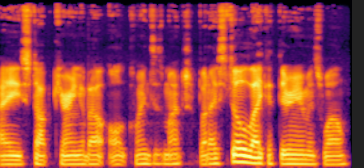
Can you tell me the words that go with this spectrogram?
I stop caring about altcoins as much. But I still like Ethereum as well.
